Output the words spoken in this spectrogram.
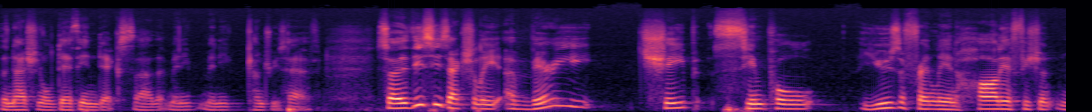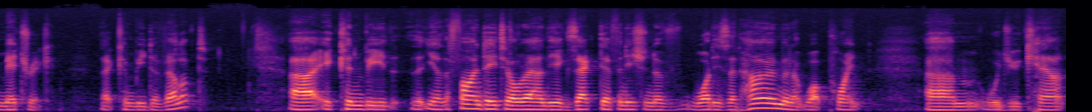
the National Death Index that many many countries have. So this is actually a very cheap, simple, user friendly, and highly efficient metric that can be developed. Uh, it can be the, you know, the fine detail around the exact definition of what is at home and at what point um, would you count,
